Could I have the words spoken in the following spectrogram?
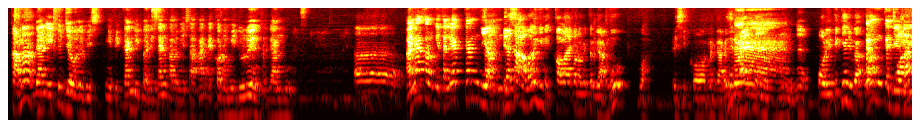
Karena dan itu jauh lebih signifikan dibandingkan kalau misalkan ekonomi dulu yang terganggu. eh, Karena kalau kita lihat kan tahun- biasa awalnya gini kalau ekonomi terganggu wah risiko negaranya Nah. naik nih. Benar. politiknya juga Kan wah, kejadian- orang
